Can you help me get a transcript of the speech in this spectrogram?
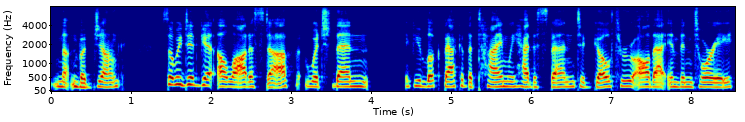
nothing but junk. So we did get a lot of stuff, which then, if you look back at the time we had to spend to go through all that inventory,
